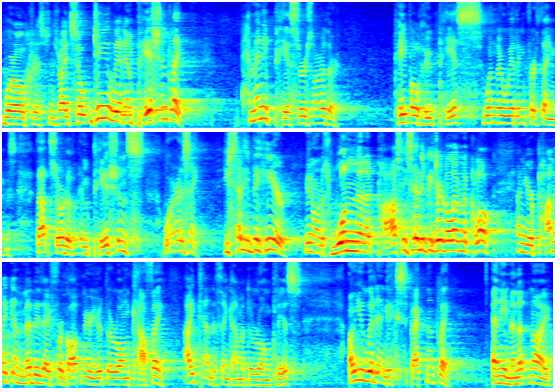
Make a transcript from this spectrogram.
We're all Christians, right? So do you wait impatiently? How many pacers are there? People who pace when they're waiting for things. That sort of impatience. Where is he? He said he'd be here. You know, and it's one minute past. He said he'd be here at 11 o'clock. And you're panicking. Maybe they've forgotten or you're at the wrong cafe. I tend to think I'm at the wrong place. Are you waiting expectantly? Any minute now.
